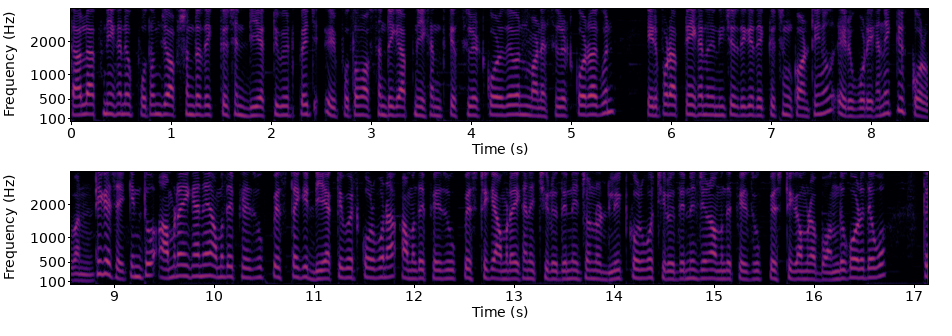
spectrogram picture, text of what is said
তাহলে আপনি এখানে প্রথম যে অপশনটা দেখতে পাচ্ছেন ডিঅ্যাক্টিভেট পেজ এই প্রথম অপশনটিকে আপনি এখান থেকে সিলেক্ট করে দেবেন মানে সিলেক্ট করে রাখবেন। এরপর আপনি এখানে নিচের দিকে দেখতে পাচ্ছেন কন্টিনিউ এর উপর এখানে ক্লিক করবেন। ঠিক আছে? কিন্তু আমরা এখানে আমাদের ফেসবুক পেজটাকে ডিঅ্যাক্টিভেট করব না। আমাদের ফেসবুক পেজটিকে আমরা এখানে চিরদিনের জন্য ডিলিট করব, চিরদিনের জন্য আমাদের ফেসবুক পেজটিকে আমরা বন্ধ করে দেবো। তো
